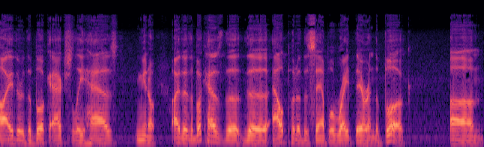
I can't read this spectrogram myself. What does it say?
either the book actually has, you know, either the book has the the output of the sample right there in the book. Um,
